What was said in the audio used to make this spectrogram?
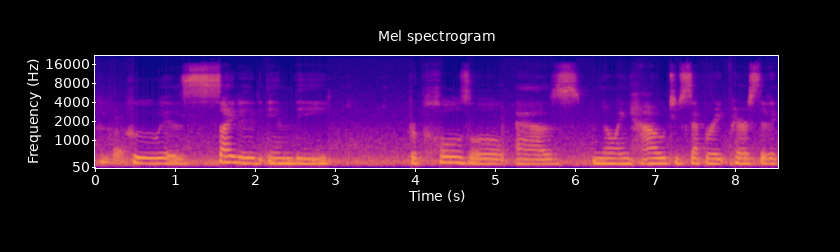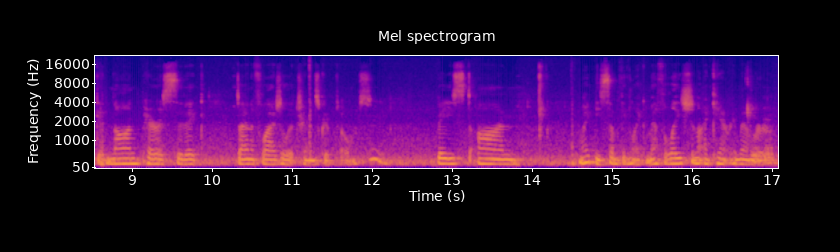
Okay. who is cited in the proposal as knowing how to separate parasitic and non-parasitic dinoflagellate transcriptomes based on might be something like methylation i can't remember Okay.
